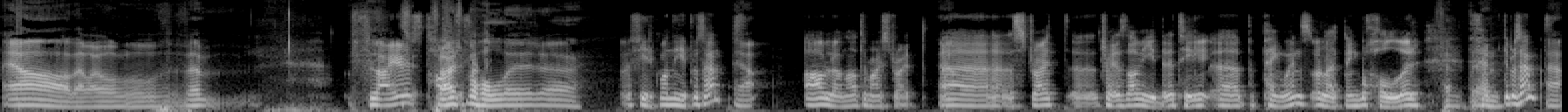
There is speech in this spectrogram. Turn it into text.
Ja, det var jo hvem- Flyers tar Flyers beholder uh... 4,9 Ja. av lønna til Mark Strite. Uh, Strite uh, trades da videre til uh, Penguins, og Lightning beholder 50. 50 Ja.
